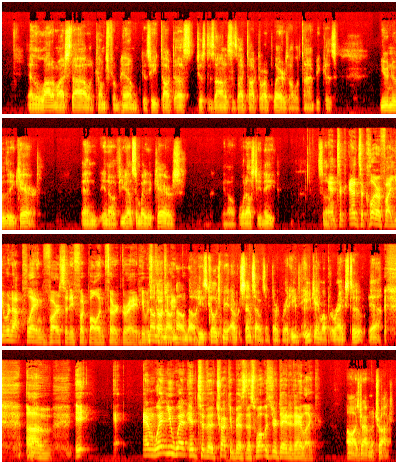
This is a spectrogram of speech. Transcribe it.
and a lot of my style it comes from him because he talked to us just as honest as I talk to our players all the time because you knew that he cared. And you know, if you have somebody that cares, you know, what else do you need? So And to and to clarify, you were not playing varsity football in third grade. He was no, no, no, no, no. He's coached me ever since I was in third grade. He he came up the ranks too. Yeah. Um, it, and when you went into the trucking business, what was your day to day like? Oh, I was driving a truck.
